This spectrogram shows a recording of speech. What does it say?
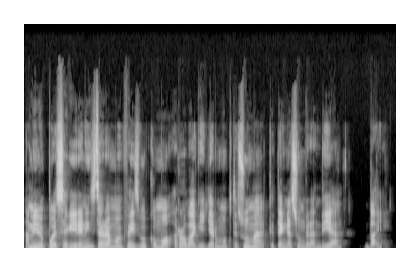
A mí me puedes seguir en Instagram o en Facebook como arroba Guillermo Que tengas un gran día. Bye.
